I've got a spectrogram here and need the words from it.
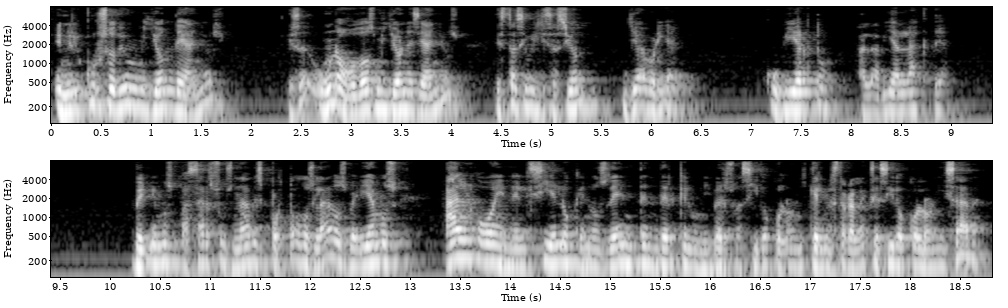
en el curso de un millón de años, uno o dos millones de años, esta civilización ya habría cubierto a la Vía Láctea. Veríamos pasar sus naves por todos lados, veríamos algo en el cielo que nos dé a entender que el universo ha sido colonizado, que nuestra galaxia ha sido colonizada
